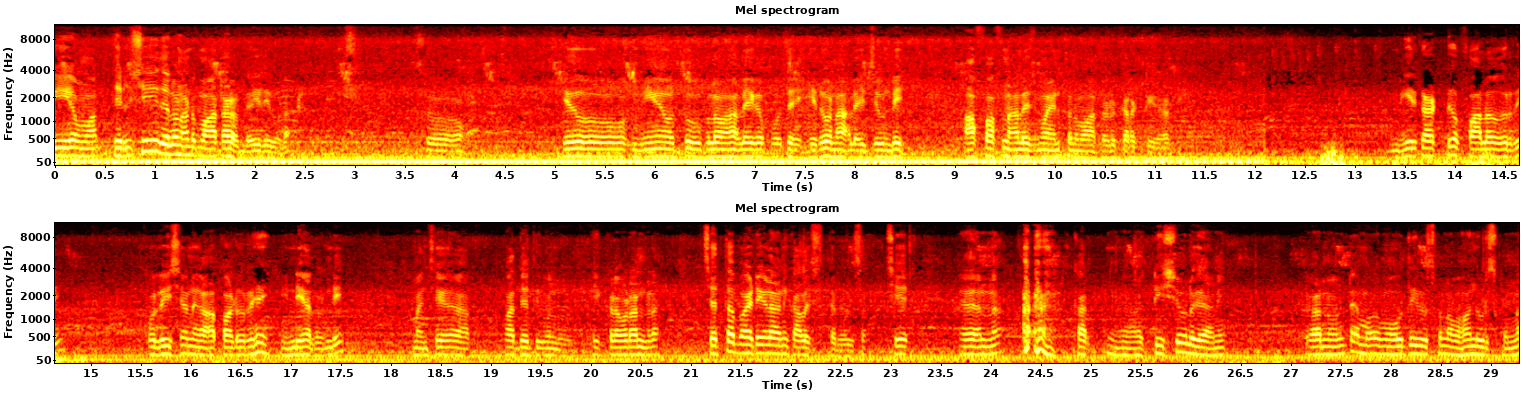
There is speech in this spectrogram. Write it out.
ఇక తెలిసి తెలియనట్టు మాట్లాడద్దు ఇది కూడా. సో ఏదో మేము తూపులమా లేకపోతే ఏదో నాలెడ్జ్ ఉండి హాఫ్ ఆఫ్ నాలెడ్జ్ మైండ్తో మాట్లాడు కరెక్ట్ కాదు మీరు కరెక్ట్గా ఫాలో అవ్వర్రి పొల్యూషన్ కాపాడుర్రి ఇండియాలో ఉండి మంచిగా పద్ధతిగా ఉండు. ఇక్కడ కూడా అంటారా? చెత్త బయట వేయడానికి ఆలోచిస్తారు తెలుసా? చే ఏదన్నా టిష్యూలు కానీ ఏమన్నా ఉంటే మౌతి చూసుకున్న మొహం తుడుచుకున్న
